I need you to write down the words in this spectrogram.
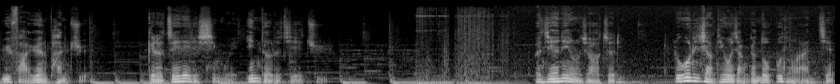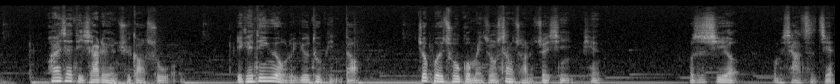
与法院的判决，给了这类的行为应得的结局。本期的内容就到这里。如果你想听我讲更多不同的案件，欢迎在底下留言区告诉我，也可以订阅我的 YouTube 频道。就不会错过每周上传的最新影片。我是希尔，我们下次见。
